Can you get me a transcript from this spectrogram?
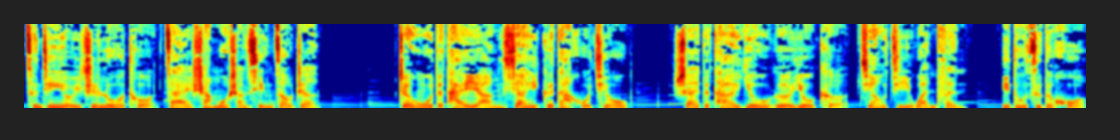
曾经有一只骆驼在沙漠上行走着，正午的太阳像一个大火球，晒得它又饿又渴，焦急万分，一肚子的火，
